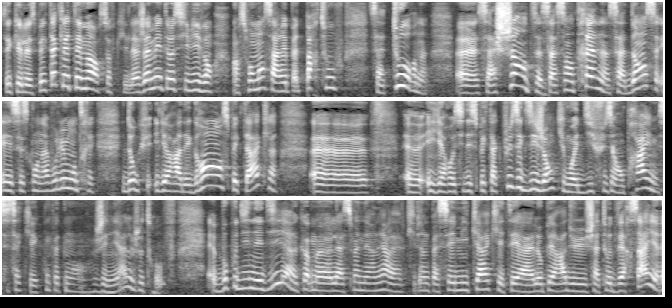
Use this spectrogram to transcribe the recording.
c'est que le spectacle était mort, sauf qu'il n'a jamais été aussi vivant. En ce moment, ça répète partout. Ça tourne, euh, ça chante, ça s'entraîne, ça danse, et c'est ce qu'on a voulu montrer. Donc, il y aura des grands spectacles. Euh, euh, et il y aura aussi des spectacles plus exigeants qui vont être diffusés en prime. C'est ça qui est complètement génial, je trouve. Beaucoup d'inédits, comme la semaine dernière qui vient de passer, Mika, qui était à l'Opéra du Château de Versailles,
